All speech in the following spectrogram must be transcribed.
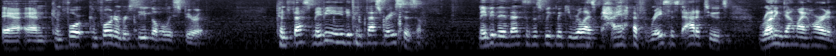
and come, for, come forward and receive the Holy Spirit. Confess, maybe you need to confess racism. Maybe the events of this week make you realize I have racist attitudes running down my heart, and,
